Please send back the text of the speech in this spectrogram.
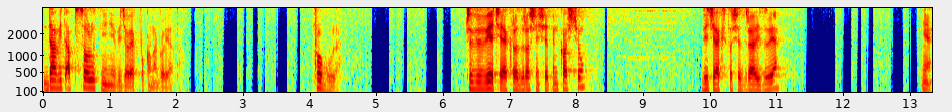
Dawid absolutnie nie wiedział, jak pokona Goliata. W ogóle. Czy wy wiecie, jak rozrośnie się ten kościół? Wiecie, jak to się zrealizuje? Nie.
